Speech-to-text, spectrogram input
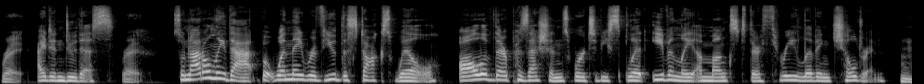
Right. I didn't do this. Right. So not only that, but when they reviewed the stock's will, all of their possessions were to be split evenly amongst their three living children. Hmm.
